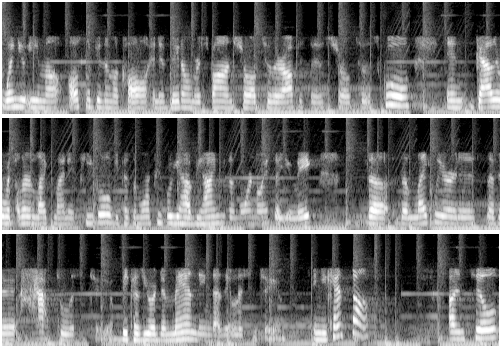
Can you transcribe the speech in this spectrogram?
when you email, also give them a call. And if they don't respond, show up to their offices, show up to the school, and gather with other like minded people because the more people you have behind you, the more noise that you make, the the likelier it is that they have to listen to you because you are demanding that they listen to you. And you can't stop until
